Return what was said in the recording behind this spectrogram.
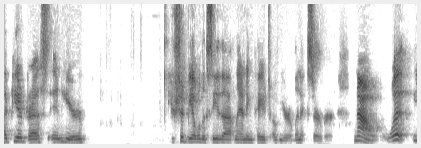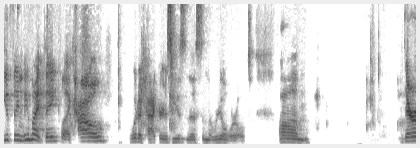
IP address in here, you should be able to see that landing page of your Linux server. Now, what you think, you might think like, how would attackers use this in the real world? Um, there,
